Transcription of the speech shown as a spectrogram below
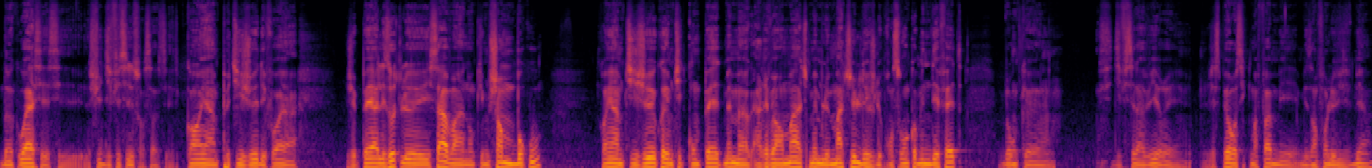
Donc, ouais, c'est, je suis difficile sur ça. Quand il y a un petit jeu, des fois, je perds. Les autres, le, ils savent, hein, donc ils me chambrent beaucoup. Quand il y a un petit jeu, quand il y a une petite compète, même euh, arriver en match, même le match nul, je le prends souvent comme une défaite. Donc, euh, c'est difficile à vivre et j'espère aussi que ma femme et mes enfants le vivent bien.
